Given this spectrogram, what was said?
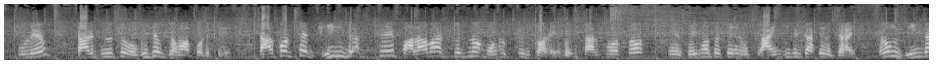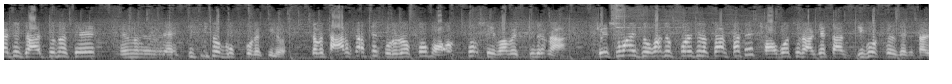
স্কুলেও তার বিরুদ্ধে অভিযোগ জমা পড়েছে। তারপর সে ভিন রাজ্যে পালাবার জন্য মনস্থির করে এবং তারপর তো সেই মতো সে আইনজীবীর কাছেও যায় এবং ভিন রাজ্যে যাওয়ার জন্য সে টিকিটও বুক করেছিল। তবে তার কাছে কোনো রকম অর্থ সেভাবে ছিল না। সে সময় যোগাযোগ করেছিল কার সাথে? ছ বছর আগে তার ডিভোর্স হয়ে গেছে তার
